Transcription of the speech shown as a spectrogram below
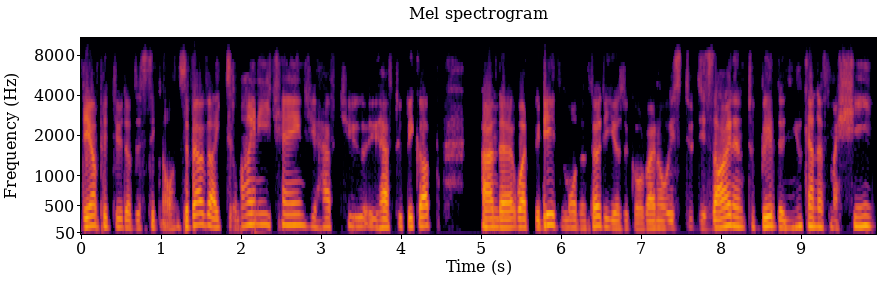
the amplitude of the signal. It's a very very tiny change you have to you have to pick up. And uh, what we did more than 30 years ago, right now, is to design and to build a new kind of machine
